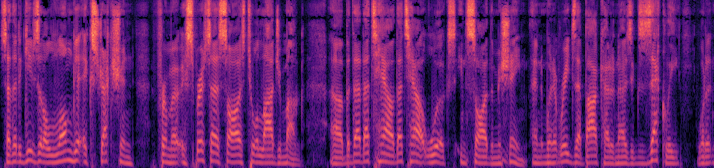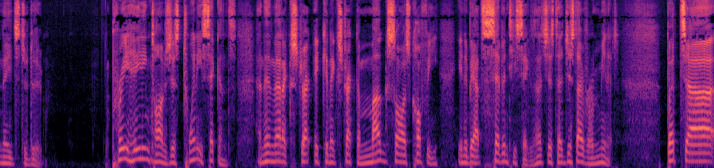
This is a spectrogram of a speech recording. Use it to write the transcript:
so that it gives it a longer extraction from an espresso size to a larger mug. Uh, but that, that's how that's how it works inside the machine. And when it reads that barcode, it knows exactly what it needs to do. Preheating time is just 20 seconds, and then that extract it can extract a mug-sized coffee in about 70 seconds. That's just uh, just over a minute. But uh,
